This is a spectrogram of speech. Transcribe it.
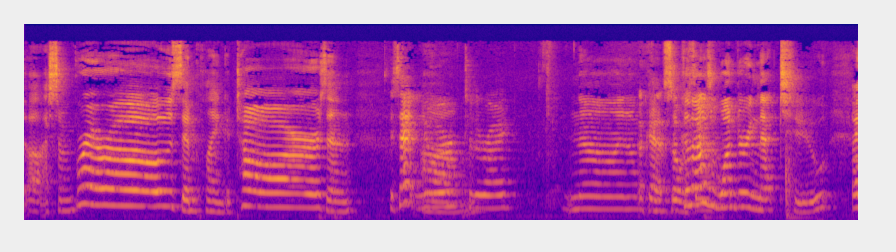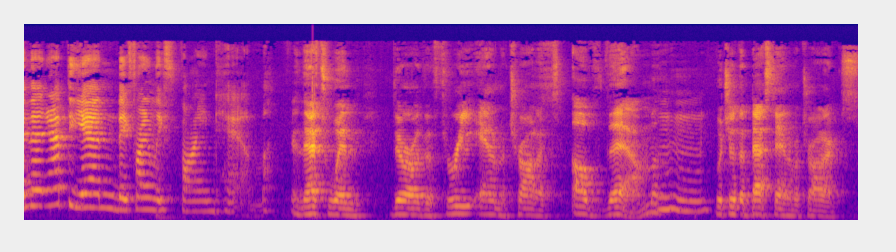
uh, sombreros and playing guitars and Is that newer Um, to the ride? no, I don't Okay, think so. so Because I was wondering that too. And then at the end, they finally find him. And that's when there are the three animatronics of them, Mm-hmm. which are the best animatronics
